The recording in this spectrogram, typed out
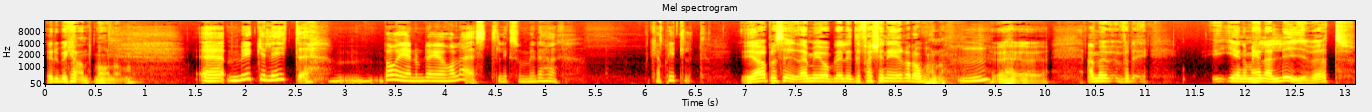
Är du bekant med honom? Eh, mycket lite. Bara genom det jag har läst liksom, i det här kapitlet. Ja, precis. Men jag blev lite fascinerad av honom. Mm. Ja, men för det, genom hela livet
